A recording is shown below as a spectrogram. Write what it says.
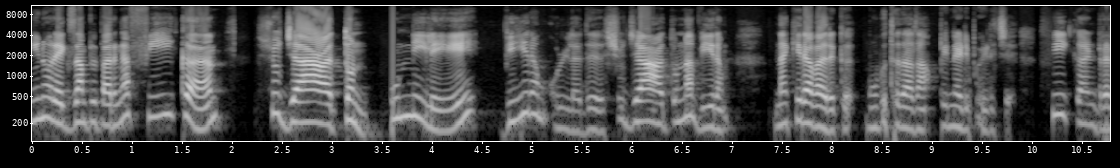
இன்னொரு எக்ஸாம்பிள் பாருங்க. ஃபீக்க ஷுஜாத்துன் உன்னிலே வீரம் உள்ளது. ஷுஜாத்துன்னா வீரம். நக்கீராவா இருக்கு. முபுத்ததா தான். பின்னாடி போயிடுச்சு. ஃபீக்கன்ற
